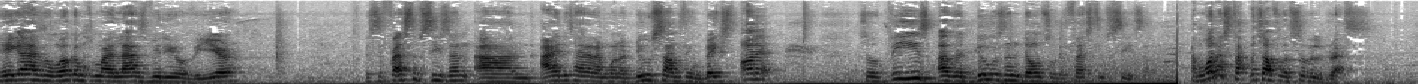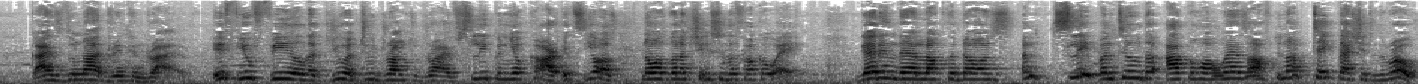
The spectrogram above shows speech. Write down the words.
Hey guys and welcome to my last video of the year. It's the festive season and I decided I'm going to do something based on it. So these are the do's and don'ts of the festive season. I'm going to start this off with a civil address. Guys, do not drink and drive. If you feel that you are too drunk to drive, sleep in your car. It's yours. No one's going to chase you the fuck away. Get in there, lock the doors, and sleep until the alcohol wears off. Do not take that shit to the road.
